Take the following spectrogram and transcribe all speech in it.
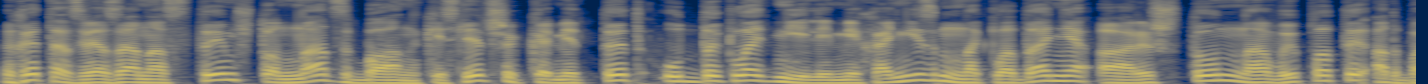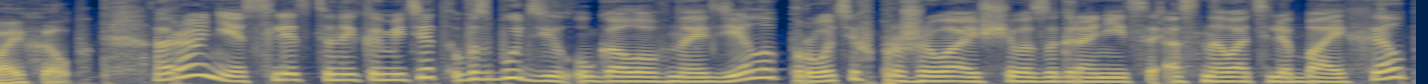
гэта звязана з тым што нацбанк і следчы камітэт удакладнілі механізм накладання арышту на выплаты от байхелп ранее следственный комитет возбудил уголовное дело против проживающего за границей основателя байхелп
